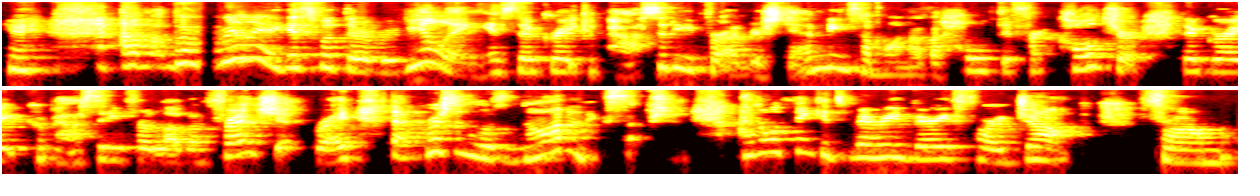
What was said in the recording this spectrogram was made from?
um, but really, I guess what they're revealing is their great capacity for understanding someone of a whole different culture, their great capacity for love and friendship, right? That person was not an exception. I don't think it's very, very far jump from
